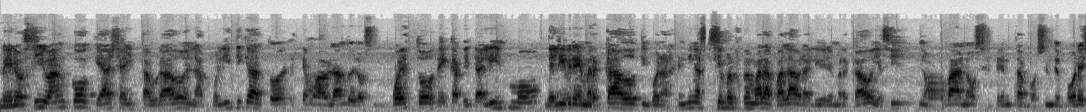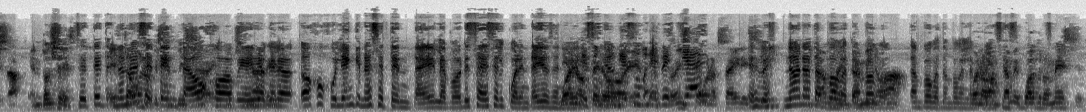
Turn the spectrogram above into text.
Pero sí banco que haya instaurado en la política, todos estemos hablando de los impuestos, de capitalismo, de libre mercado, tipo en Argentina siempre fue mala palabra libre mercado y así nos va, ¿no? 70% de pobreza. Entonces, 70, no, no es bueno que se 70, empiece a ojo, que en- lo- ojo Julián, que no es 70, eh, la pobreza es el 42 a Bueno, nivel pero nacional. en Aires Es sí, be- no, no, tampoco, en tampoco, tampoco, tampoco en la Bueno, provincia. cuatro meses.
